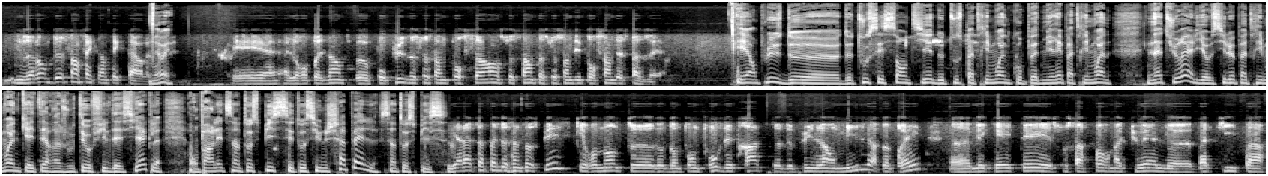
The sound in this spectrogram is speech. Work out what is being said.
Nous avons 250 hectares. Là eh et elle représente pour plus de 60%, 60 à 70% d'espace vert. Et en plus de, tous ces sentiers, de tout ce patrimoine qu'on peut admirer, patrimoine naturel, il y a aussi le patrimoine qui a été rajouté au fil des siècles. On parlait de Saint-Hospice, c'est aussi une chapelle, Saint-Hospice. Il y a la chapelle de Saint-Hospice qui remonte, euh, dont on trouve des traces depuis l'an 1000 à peu près, euh, mais qui a été sous sa forme actuelle euh, bâtie par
